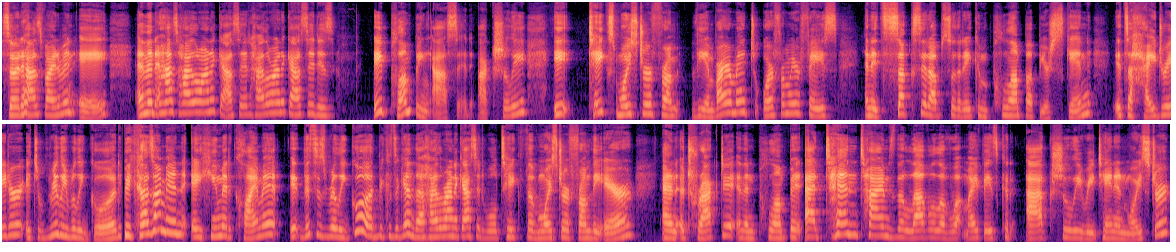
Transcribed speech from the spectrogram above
So it has vitamin A and then it has hyaluronic acid. Hyaluronic acid is a plumping acid, actually. It takes moisture from the environment or from your face and it sucks it up so that it can plump up your skin. It's a hydrator. It's really, really good. Because I'm in a humid climate, it, this is really good because again, the hyaluronic acid will take the moisture from the air and attract it and then plump it at 10 times the level of what my face could actually retain in moisture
